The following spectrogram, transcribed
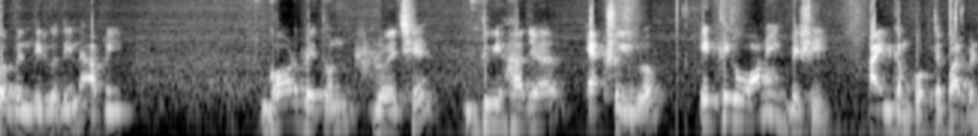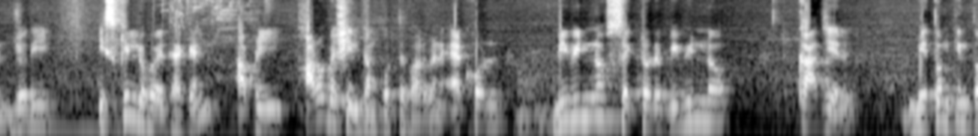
করবেন দীর্ঘদিন, আপনি গড় বেতন রয়েছে দুই হাজার একশো ইউরো। এর থেকেও অনেক বেশি ইনকাম করতে পারবেন। যদি স্কিল্ড হয়ে থাকেন, আপনি আরও বেশি ইনকাম করতে পারবেন। এখন বিভিন্ন সেক্টরে বিভিন্ন কাজের বেতন কিন্তু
